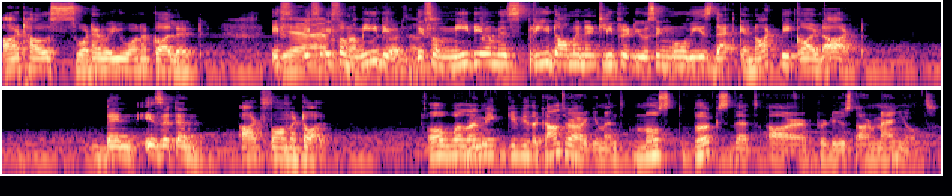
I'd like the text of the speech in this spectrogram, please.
Art house whatever you want to call it. If Yeah, if, if a a medium if a medium is predominantly producing movies that cannot be called art then is it an art form at all? Oh well, let hmm? me give you the counter argument. Most books that are produced are manuals.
